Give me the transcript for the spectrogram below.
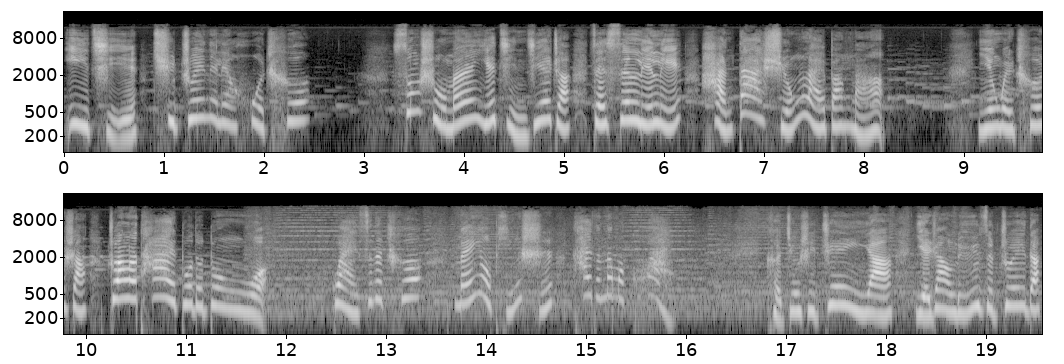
一起去追那辆货车。松鼠们也紧接着在森林里喊大熊来帮忙，因为车上装了太多的动物，拐子的车没有平时开的那么快。可就是这样，也让驴子追得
